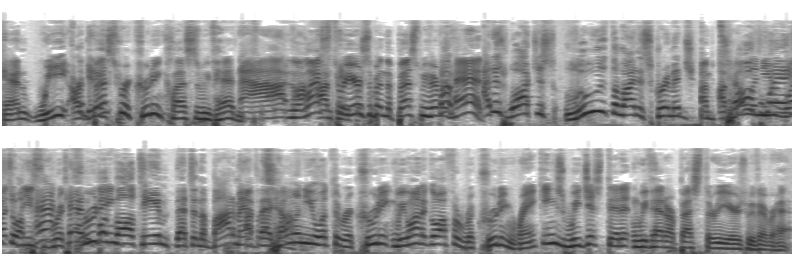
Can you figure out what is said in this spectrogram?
and we are the getting best recruiting classes we've had. Nah, the last three paper. years have been the best we've ever Look, had. I just watch us lose the line of scrimmage. I'm telling you what these recruiting- football team that's in the bottom half I'm of that. telling you what the recruiting. We want to go off of recruiting rankings. We just did it, and we've had our best three years we've ever had.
